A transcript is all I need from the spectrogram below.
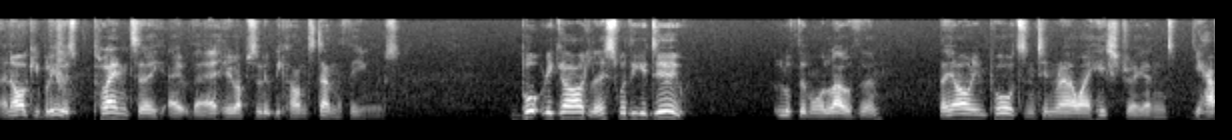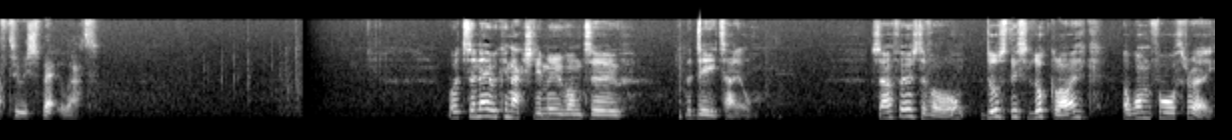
and arguably there's plenty out there who absolutely can't stand the things. But regardless, whether you do love them or loathe them, they are important in railway history and you have to respect that. Well, so now we can actually move on to the detail. So first of all, does this look like a 143?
